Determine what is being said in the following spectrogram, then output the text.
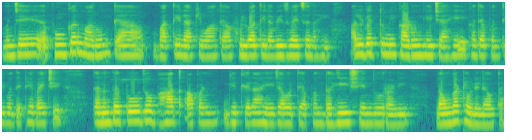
म्हणजे फुंकर मारून त्या वातीला किंवा त्या फुलवातीला विझवायचं नाही. अलगद तुम्ही काढून घ्यायची आहे एखाद्या पंतीमध्ये ठेवायची. त्यानंतर तो जो भात आपण घेतलेला आहे ज्यावरती आपण दही शेंदूर आणि लवंगा ठेवलेला होता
